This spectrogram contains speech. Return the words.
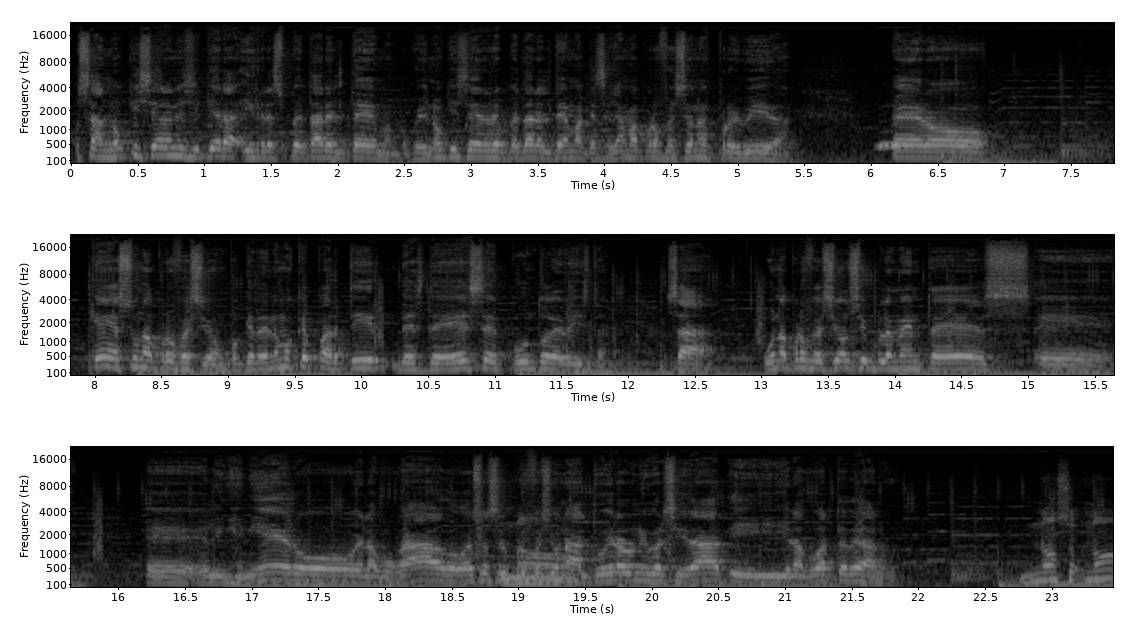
o sea, no quisiera ni siquiera irrespetar el tema, porque yo no quisiera respetar el tema que se llama profesiones prohibidas. Pero, ¿qué es una profesión? Porque tenemos que partir desde ese punto de vista. O sea, una profesión simplemente es eh, eh, el ingeniero, el abogado, eso es el No. profesional. Tú ir a la universidad y graduarte de algo. No, so- no,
